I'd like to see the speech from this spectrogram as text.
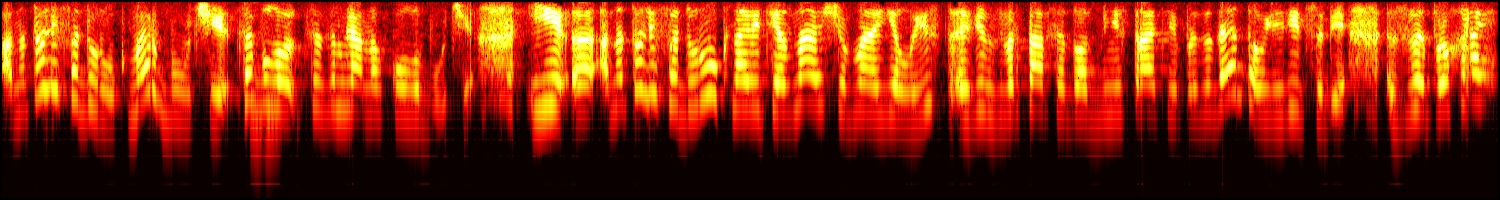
Анатолій Федорук, мер Бучі, це було це земля навколо Бучі, і Анатолій Федорук, навіть я знаю, що в мене є лист. Він звертався до адміністрації президента. Уявіть собі з проханням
